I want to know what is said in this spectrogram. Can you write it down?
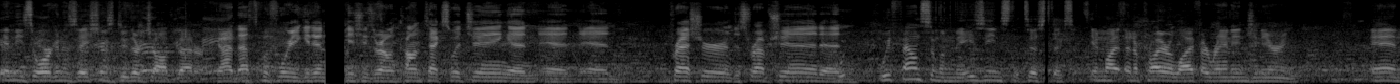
in these organizations do their job better. God, that's before you get into issues around context switching and, and, and pressure and disruption and we, we found some amazing statistics. In my in a prior life I ran engineering and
